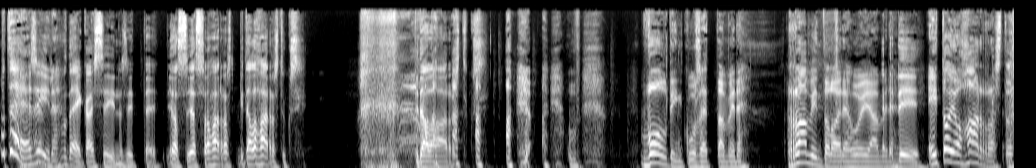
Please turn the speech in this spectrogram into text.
Mutta eihän siinä. Mutta ei kai siinä sitten. Jos, jos on harrast, pitää olla harrastuksia. Pitää olla harrastuksia. Voltin kusettaminen. Ravintoloiden huijaaminen. Niin. Ei toi ole harrastus.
